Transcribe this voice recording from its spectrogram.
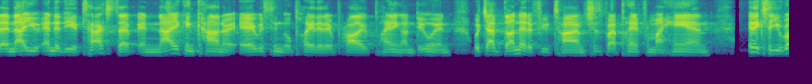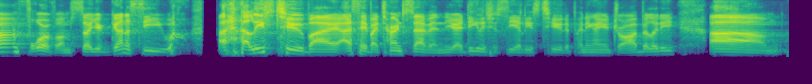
Then now you ended the attack step, and now you can counter every single play that they're probably planning on doing. Which I've done that a few times just by playing from my hand. And so you run four of them, so you're gonna see at least two by I say by turn seven. You ideally should see at least two, depending on your draw ability. Um,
